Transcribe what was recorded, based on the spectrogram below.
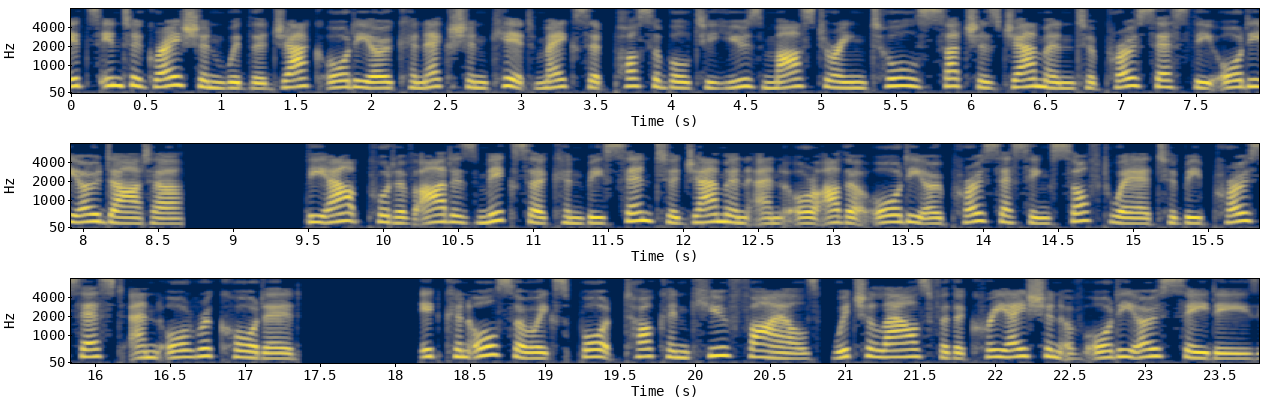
Its integration with the Jack Audio Connection Kit makes it possible to use mastering tools such as JAMin to process the audio data. The output of Ardour's mixer can be sent to JAMin and or other audio processing software to be processed and or recorded. It can also export TOC and CUE files, which allows for the creation of audio CDs.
